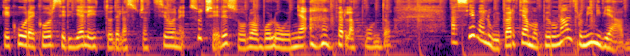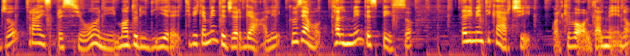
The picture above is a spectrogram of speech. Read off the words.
che cura i corsi di dialetto dell'associazione Succede solo a Bologna, per l'appunto. Assieme a lui partiamo per un altro mini viaggio tra espressioni, modo di dire tipicamente gergali che usiamo talmente spesso da dimenticarci, qualche volta almeno,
